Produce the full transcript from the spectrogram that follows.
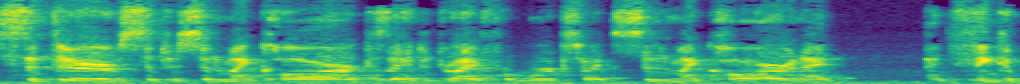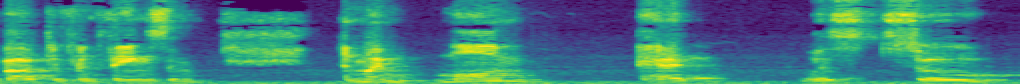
sit there, sit, sit in my car because I had to drive for work. So I'd sit in my car and I'd, I'd think about different things. And and my mom had was so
